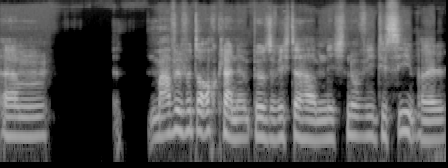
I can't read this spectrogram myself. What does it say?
Ähm, Marvel wird da auch kleine Bösewichte haben, nicht nur wie DC, weil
